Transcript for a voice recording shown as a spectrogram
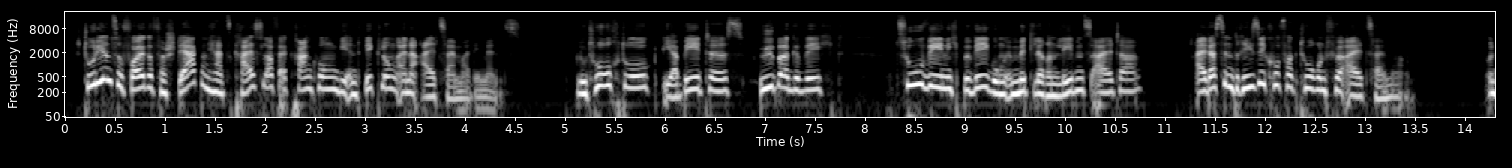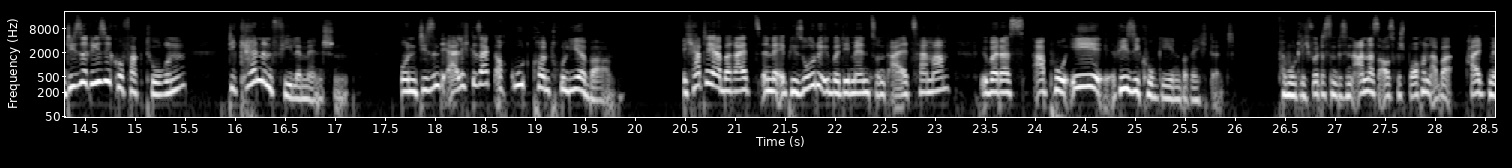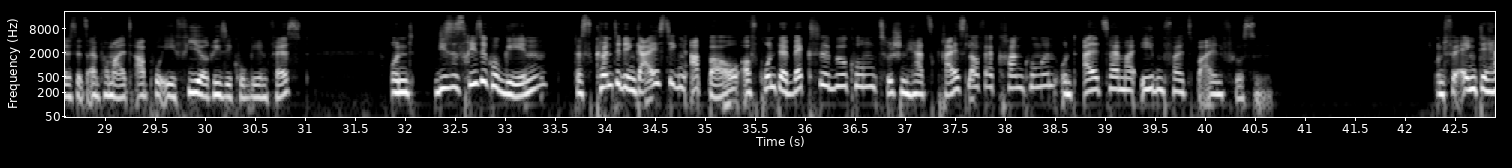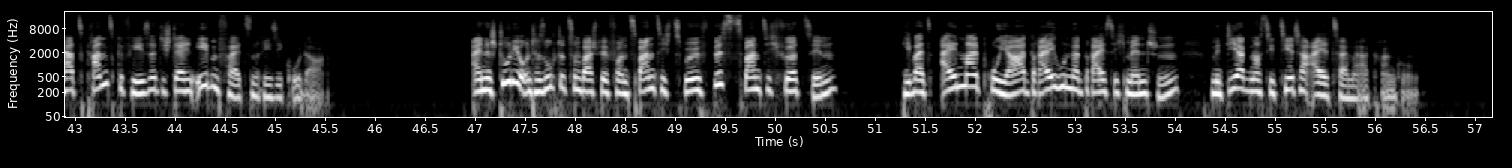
Studien zufolge verstärken Herz-Kreislauf-Erkrankungen die Entwicklung einer Alzheimer-Demenz. Bluthochdruck, Diabetes, Übergewicht, zu wenig Bewegung im mittleren Lebensalter, all das sind Risikofaktoren für Alzheimer. Und diese Risikofaktoren, die kennen viele Menschen. Und die sind ehrlich gesagt auch gut kontrollierbar. Ich hatte ja bereits in der Episode über Demenz und Alzheimer über das ApoE-Risikogen berichtet. Vermutlich wird das ein bisschen anders ausgesprochen, aber halten wir das jetzt einfach mal als ApoE4-Risikogen fest. Und dieses Risikogen das könnte den geistigen Abbau aufgrund der Wechselwirkung zwischen Herz-Kreislauf-Erkrankungen und Alzheimer ebenfalls beeinflussen. Und verengte Herzkranzgefäße, die stellen ebenfalls ein Risiko dar. Eine Studie untersuchte zum Beispiel von 2012 bis 2014 jeweils einmal pro Jahr 330 Menschen mit diagnostizierter Alzheimer-Erkrankung.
